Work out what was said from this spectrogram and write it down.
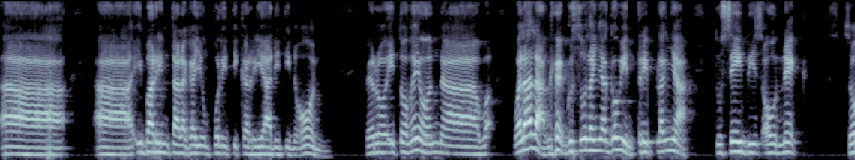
ah, ah, iba rin talaga yung political reality noon. Pero ito ngayon na wala lang, gusto lang niya gawin, trip lang niya to save his own neck. So,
